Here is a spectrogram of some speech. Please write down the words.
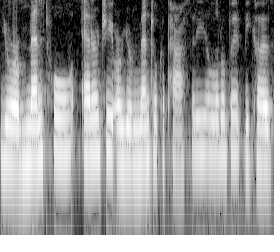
your mental energy or your mental capacity a little bit because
